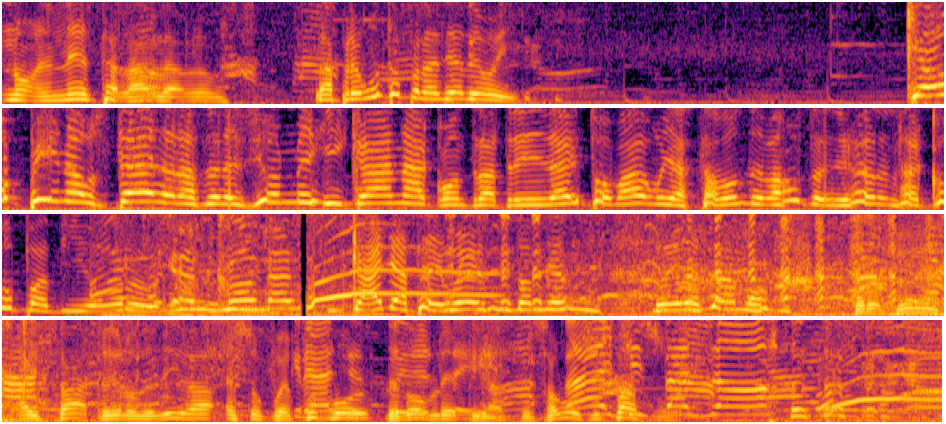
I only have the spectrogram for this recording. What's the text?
no, en esta, la, la- la pregunta para el día de hoy. ¿Qué opina usted de la selección mexicana contra Trinidad y Tobago y hasta dónde vamos a llegar en la Copa de Oro? Muchas cosas. Cállate, güey, tú también regresamos. Pero señores, ahí está, que Dios los bendiga. Esto fue Gracias, fútbol de doble picante. Saludos, chispazo.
